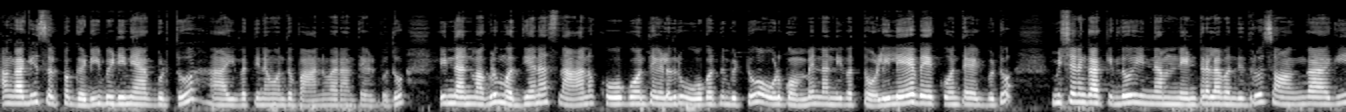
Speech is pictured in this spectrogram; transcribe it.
ಹಾಗಾಗಿ ಸ್ವಲ್ಪ ಗಡಿ ಬಿಡಿನೇ ಆಗ್ಬಿಡ್ತು. ಇವತ್ತಿನ ಒಂದು ಭಾನುವಾರ ಅಂತ ಹೇಳ್ಬೋದು. ಇನ್ನು ನನ್ನ ಮಗಳು ಮಧ್ಯಾಹ್ನ ಸ್ನಾನಕ್ಕೆ ಹೋಗು ಅಂತ ಹೇಳಿದ್ರು ಹೋಗೋದನ್ನ ಬಿಟ್ಟು, ಅವಳಿಗೊಮ್ಮೆ ನಾನು ಇವತ್ತು ತೊಳಿಲೇಬೇಕು ಅಂತ ಹೇಳ್ಬಿಟ್ಟು ಮಿಷನ್ಗೆ ಹಾಕಿದ್ಲು, ಇನ್ನು ನಮ್ಮ ನೆಂಟರೆಲ್ಲ ಬಂದಿದ್ದರು ಸೊ, ಹಂಗಾಗಿ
